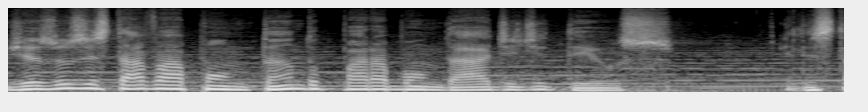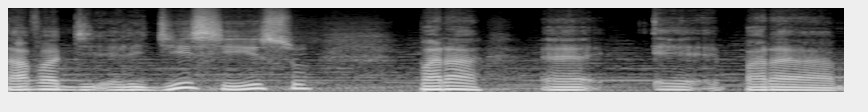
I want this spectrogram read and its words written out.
Jesus estava apontando para a bondade de Deus. Ele, estava, ele disse isso para, é, é, para,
